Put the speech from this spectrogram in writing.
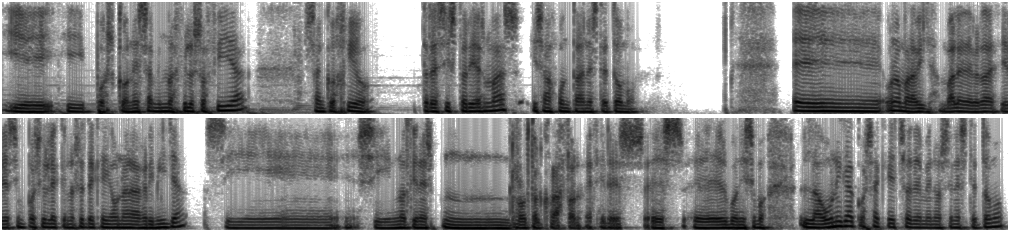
Y, pues con esa misma filosofía se han cogido tres historias más y se han juntado en este tomo. Eh, una maravilla, ¿vale? De verdad, decir, es imposible que no se te caiga una lagrimilla si, si no tienes mm, roto el corazón. Es decir, es, es, es, buenísimo. La única cosa que he hecho de menos en este tomo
